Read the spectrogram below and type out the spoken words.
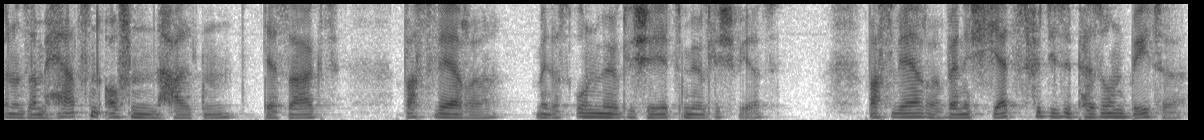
in unserem Herzen offen halten, der sagt, was wäre, wenn das Unmögliche jetzt möglich wird? Was wäre, wenn ich jetzt für diese Person bete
